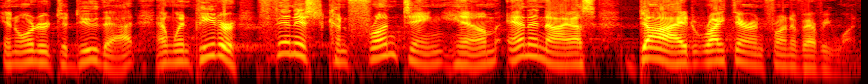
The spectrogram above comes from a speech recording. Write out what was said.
in order to do that. And when Peter finished confronting him, Ananias died right there in front of everyone.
